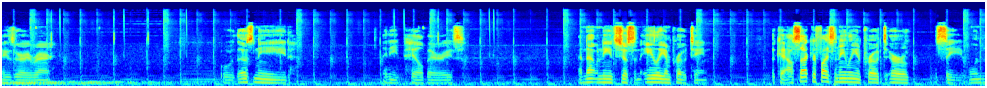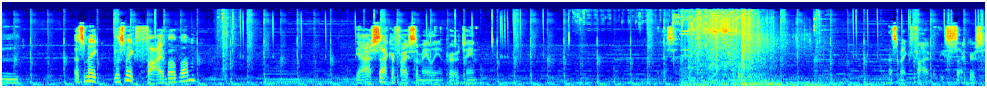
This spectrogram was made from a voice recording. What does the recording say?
It's very rare. Oh, those need. They need pale berries. And that one needs just an alien protein. Okay, I'll sacrifice an alien protein. Or let's see, one. Let's make let's make five of them. Yeah, I sacrifice some alien protein. Let's make five of these suckers.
